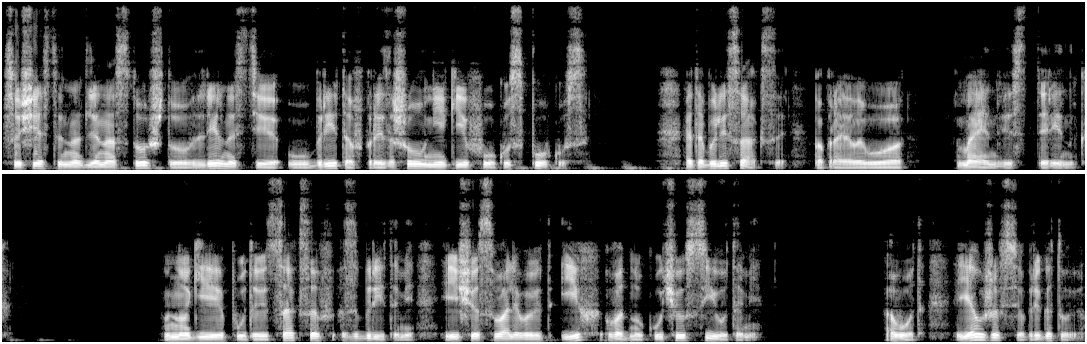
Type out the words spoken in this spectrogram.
Существенно для нас то, что в древности у бритов произошел некий фокус-покус. Это были саксы, поправил его Мейнвистеринг. Многие путают саксов с бритами и еще сваливают их в одну кучу с ютами. Вот, я уже все приготовил.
